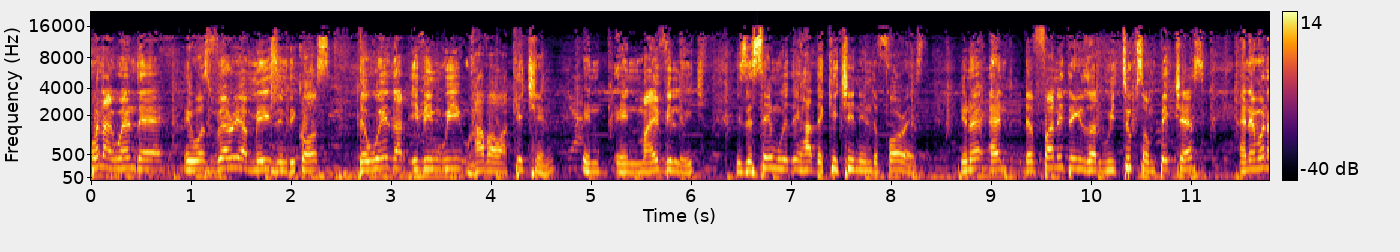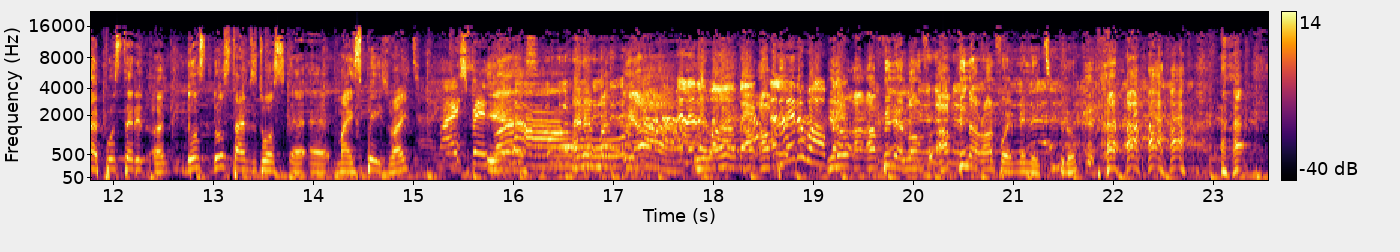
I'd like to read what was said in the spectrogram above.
when I went there, it was very amazing because the way that even we have our kitchen in, in my village is the same way they had the kitchen in the forest. You know, and the funny thing is that we took some pictures, and then when I posted it, on those those times it was uh, uh, MySpace, right? MySpace. Yes. Wow. And then my, yeah. A little while back. I've A little while back. You know. I- I've been along. For, I've been around for a minute. You know.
